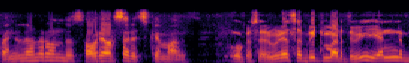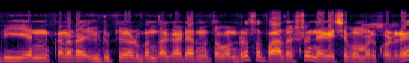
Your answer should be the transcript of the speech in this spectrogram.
ಫೈನಲ್ ಅಂದ್ರೆ ಒಂದು ಸಾವಿರ ಎರಡು ಸಾವಿರ ಹೆಚ್ಚು ಕಮ್ಮಿ ಆಗುತ್ತೆ. ಓಕೆ ಸರ್ ವಿಡಿಯೋ ಸಬ್ಮಿಟ್ ಮಾಡ್ತೀವಿ. N B N Kannada YouTube channel ಬಂದ ಗಾಡಿಯಾರನ್ನ ತೊಗೊಂಡ್ರೆ ಸ್ವಲ್ಪ ಆದಷ್ಟು ನೆಗೋಷಿಯೇಬಲ್ ಮಾಡಿಕೊಡ್ರಿ.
